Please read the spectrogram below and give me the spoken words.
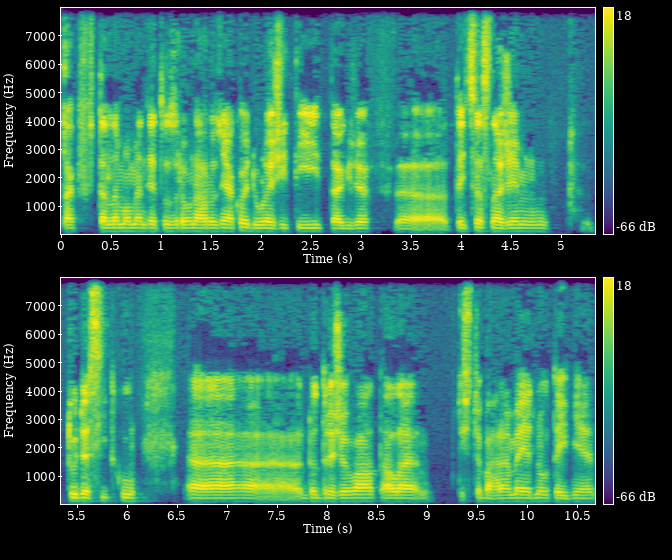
tak v tenhle moment je to zrovna hrozně jako důležitý, takže uh, teď se snažím tu desítku uh, dodržovat, ale když třeba hrajeme jednou týdně,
